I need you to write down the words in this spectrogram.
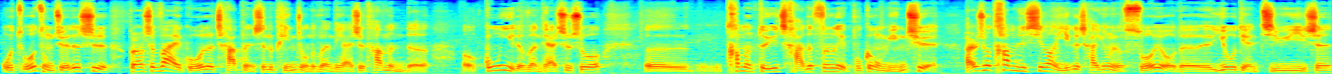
我我总觉得是不知道是外国的茶本身的品种的问题，还是他们的呃工艺的问题，还是说呃他们对于茶的分类不够明确，还是说他们就希望一个茶拥有所有的优点集于一身，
